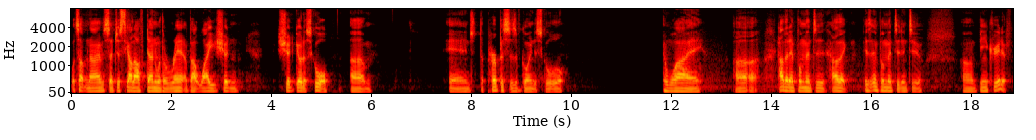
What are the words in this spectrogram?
What's up, Knives? I just got off done with a rant about why you shouldn't should go to school, um, and the purposes of going to school and why uh, how that implemented how that is implemented into um, being creative.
